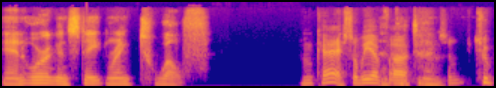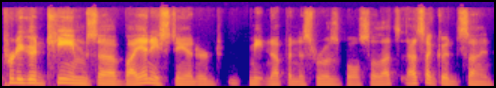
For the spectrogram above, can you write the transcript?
and Oregon State ranked 12th. Okay, so we have uh, some, two pretty good teams uh, by any standard meeting up in this Rose Bowl, so that's that's a good sign.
